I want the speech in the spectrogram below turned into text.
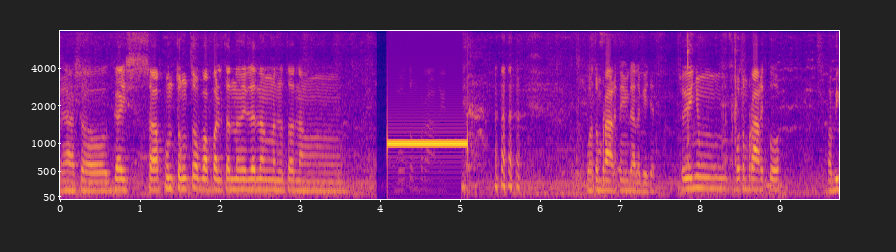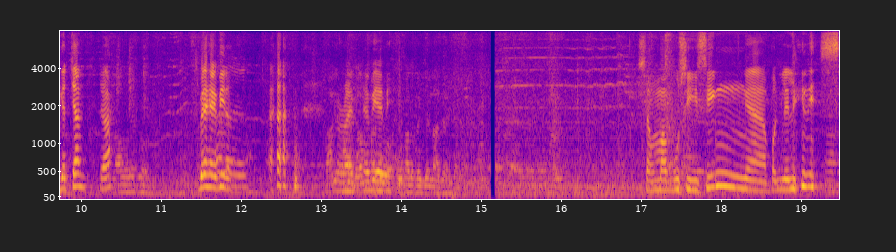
Kaya so guys, sa puntong to papalitan na nila ng ano to ng bottom bracket. Bottom bracket na yung ilalagay dyan. So, yun yung bottom bracket ko. Oh. Mabigat yan. Diba? It's very heavy na. Alright, heavy, heavy. Isang mabusising uh, paglilinis.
